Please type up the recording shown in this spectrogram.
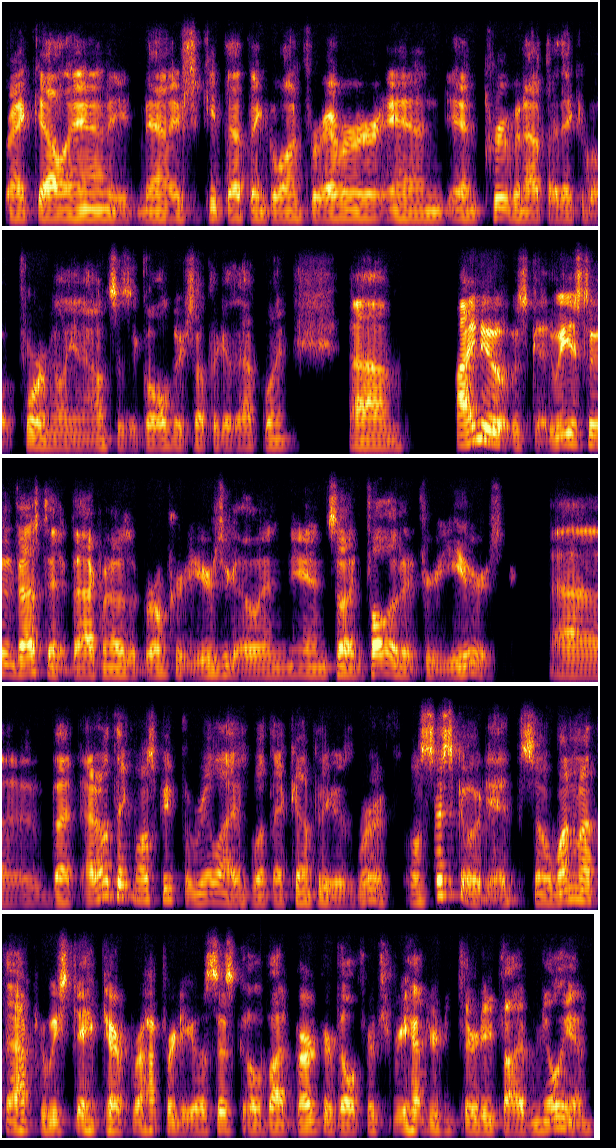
Frank Callaghan, he managed to keep that thing going forever and and proven up, I think, about four million ounces of gold or something at that point. Um, I knew it was good. We used to invest in it back when I was a broker years ago, and and so I'd followed it for years. Uh, but I don't think most people realize what that company was worth. Well, Cisco did. So one month after we staked our property, Cisco bought Barkerville for 335 million.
